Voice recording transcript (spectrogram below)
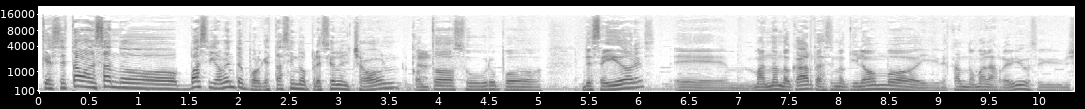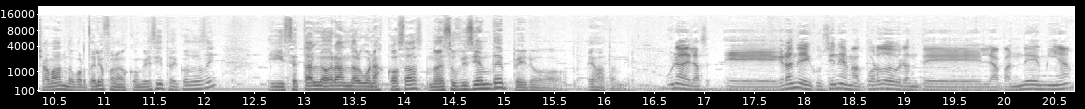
que se está avanzando básicamente porque está haciendo presión el chabón con todo su grupo de seguidores, eh, mandando cartas, haciendo quilombo y dejando malas reviews y llamando por teléfono a los congresistas y cosas así. Y se están logrando algunas cosas, no es suficiente, pero es bastante. Una de las eh, grandes discusiones, me acuerdo, durante la pandemia,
